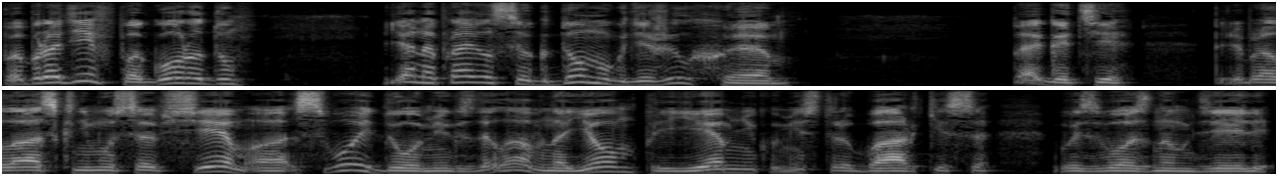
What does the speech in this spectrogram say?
Побродив по городу, я направился к дому, где жил Хэм. Пегати перебралась к нему совсем, а свой домик сдала в наем преемнику мистера Баркиса в извозном деле,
